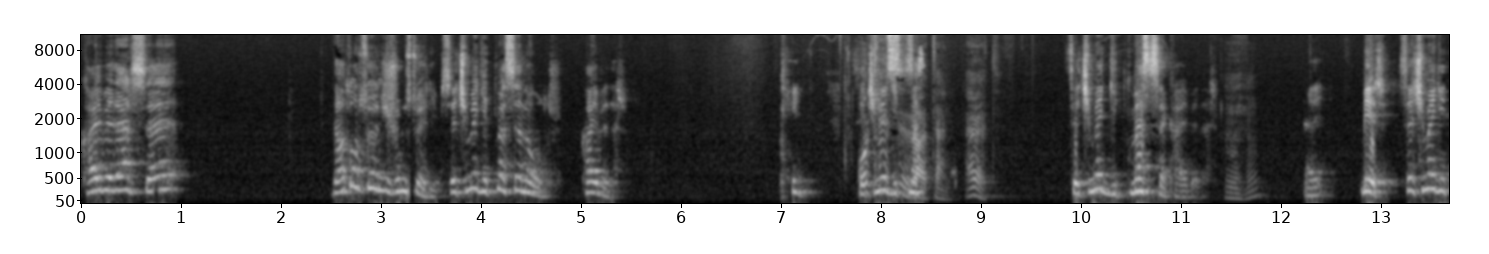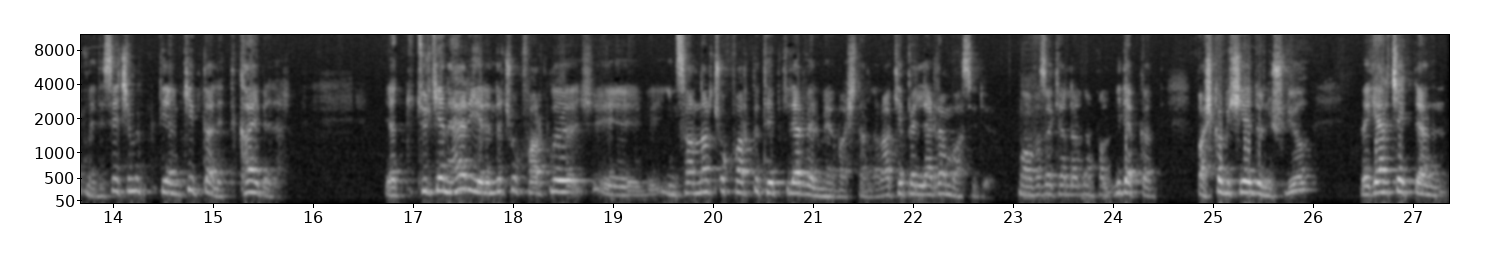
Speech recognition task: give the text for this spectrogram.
kaybederse daha doğrusu önce şunu söyleyeyim. Seçime gitmezse ne olur? Kaybeder. seçime gitmez. zaten. Evet seçime gitmezse kaybeder. Hı hı. Yani bir, seçime gitmedi. Seçimi diyelim ki iptal etti. Kaybeder. Ya Türkiye'nin her yerinde çok farklı e, insanlar çok farklı tepkiler vermeye başlarlar. AKP'lilerden bahsediyor. Muhafazakarlardan falan. Bir dakika başka bir şeye dönüşülüyor ve gerçekten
